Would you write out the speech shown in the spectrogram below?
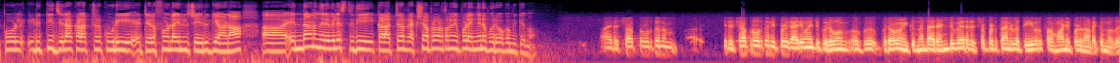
ഇപ്പോൾ ഇടുക്കി ജില്ലാ കളക്ടർ കൂടി ടെലിഫോൺ ലൈനിൽ ചേരുകയാണ്. എന്താണ് നിലവിലെ സ്ഥിതി? കളക്ടർ രക്ഷാപ്രവർത്തനം ഇപ്പോൾ എങ്ങനെ പുരോഗമിക്കുന്നു? രക്ഷാപ്രവർത്തനം രക്ഷാപ്രവർത്തനം ഇപ്പോൾ കാര്യമായിട്ട് പുരോഗമ പുരോഗമിക്കുന്നുണ്ട്. രണ്ടുപേരെ രക്ഷപ്പെടുത്താനുള്ള തീവ്ര ശ്രമമാണ് ഇപ്പോൾ നടക്കുന്നത്.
